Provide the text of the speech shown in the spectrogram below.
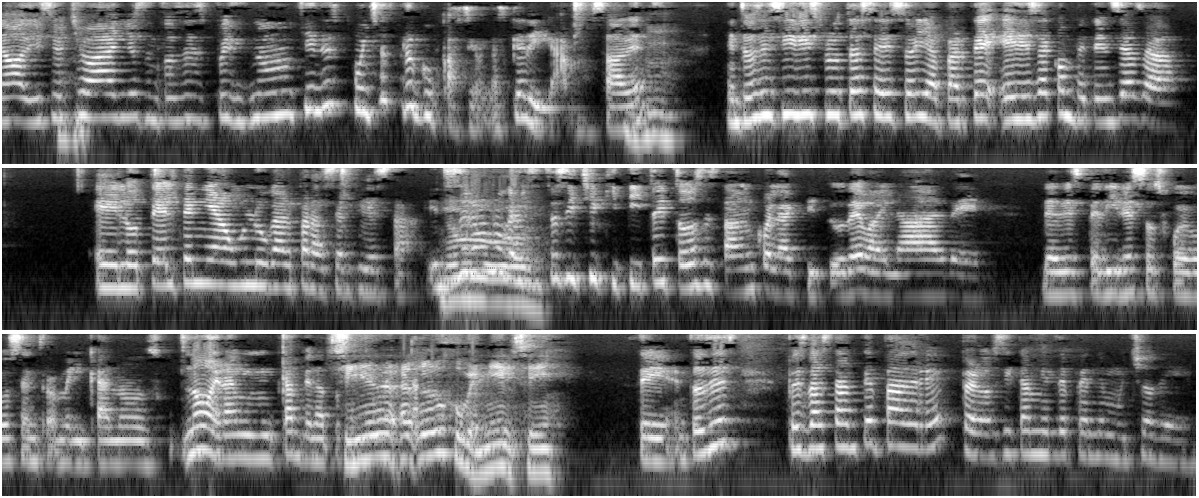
No, 18 años, entonces pues no tienes muchas preocupaciones que digamos, ¿sabes? Entonces sí disfrutas eso y aparte en esa competencia, o sea, el hotel tenía un lugar para hacer fiesta. Entonces era un lugarcito así chiquitito y todos estaban con la actitud de bailar, de, de despedir esos juegos centroamericanos. No, era un campeonato. Sí, era algo juvenil, sí. Sí, entonces, pues bastante padre, pero sí también depende mucho de,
